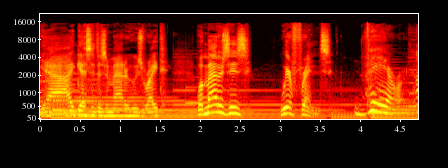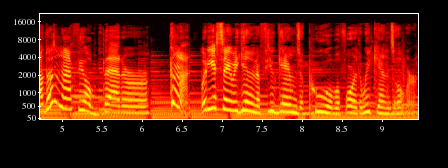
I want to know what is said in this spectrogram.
Yeah, I guess it doesn't matter who's right. What matters is we're friends. There. Now, doesn't that feel better? Come on, what do you say we get in a few games of pool before the weekend's over?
